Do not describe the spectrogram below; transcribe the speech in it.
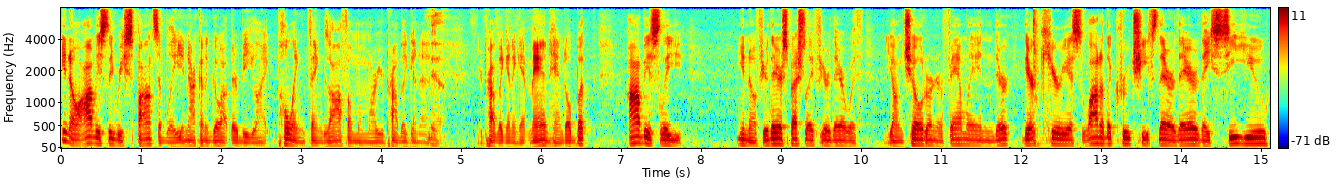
you know, obviously, responsibly, you're not going to go out there be like pulling things off of them, or you're probably gonna Yeah. You're probably gonna get manhandled. But obviously, you know, if you're there, especially if you're there with young children or family, and they're they're curious. A lot of the crew chiefs that are there, they see you,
